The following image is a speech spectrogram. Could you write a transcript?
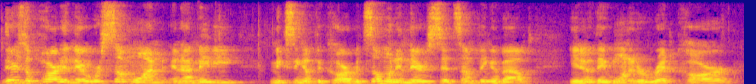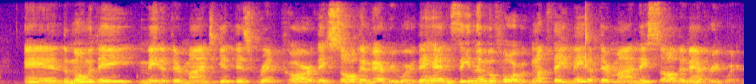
There's a part in there where someone, and I may be mixing up the car, but someone in there said something about, you know, they wanted a red car, and the moment they made up their mind to get this red car, they saw them everywhere. They hadn't seen them before, but once they made up their mind, they saw them everywhere.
